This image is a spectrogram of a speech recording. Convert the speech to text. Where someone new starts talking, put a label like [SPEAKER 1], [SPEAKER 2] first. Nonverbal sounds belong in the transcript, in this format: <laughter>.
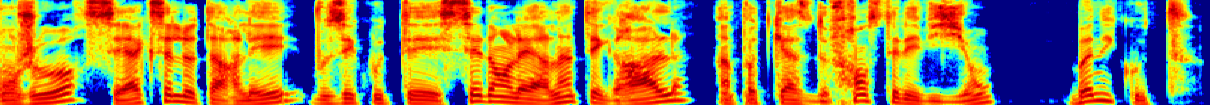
[SPEAKER 1] Bonjour, c'est Axel de Tarlet. Vous écoutez C'est dans l'air l'intégrale, un podcast de France Télévisions. Bonne écoute.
